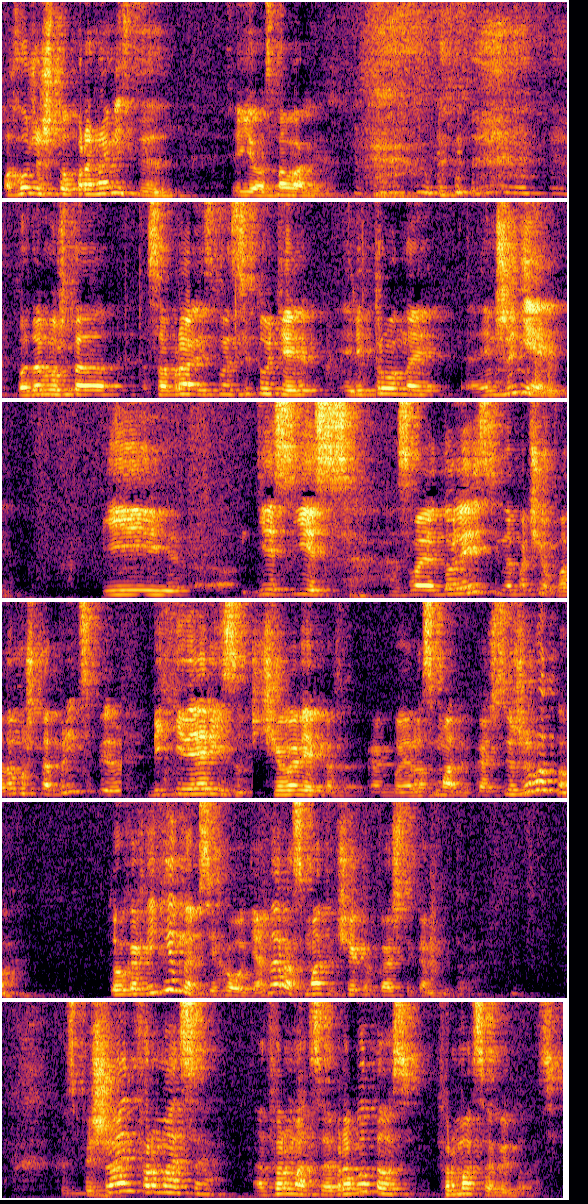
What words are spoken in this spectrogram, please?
Похоже, что программисты ее основали. Потому что собрались в Институте электронной инженерии. И здесь есть своя доля истины. Почему? Потому что, в принципе, бихевиоризм человека как бы рассматривает в качестве животного, то когнитивная психология, она рассматривает человека в качестве компьютера. То информация, информация обработалась, информация выбралась.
